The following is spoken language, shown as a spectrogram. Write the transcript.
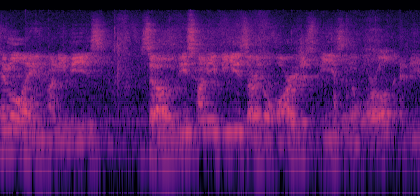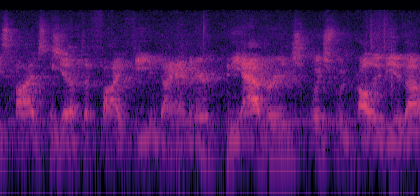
Himalayan honeybees. So these honeybees are the largest bees in the world, and these hives can get up to five feet in diameter. And the average, which would probably be about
